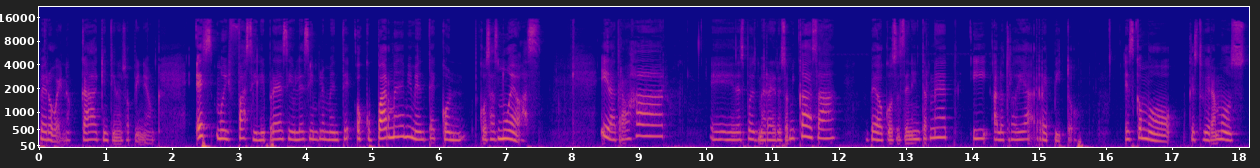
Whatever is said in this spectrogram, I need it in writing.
Pero bueno, cada quien tiene su opinión. Es muy fácil y predecible simplemente ocuparme de mi mente con cosas nuevas. Ir a trabajar, eh, después me regreso a mi casa, veo cosas en internet y al otro día repito. Es como que estuviéramos,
